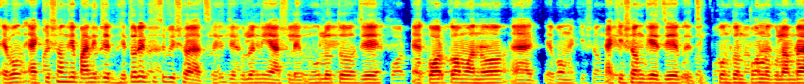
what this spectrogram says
এবং একই সঙ্গে বাণিজ্যের ভেতরের কিছু বিষয় আছে যেগুলো নিয়ে আসলে মূলত যে কর কমানো এবং একই সঙ্গে যে কোন কোন পণ্যগুলো আমরা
